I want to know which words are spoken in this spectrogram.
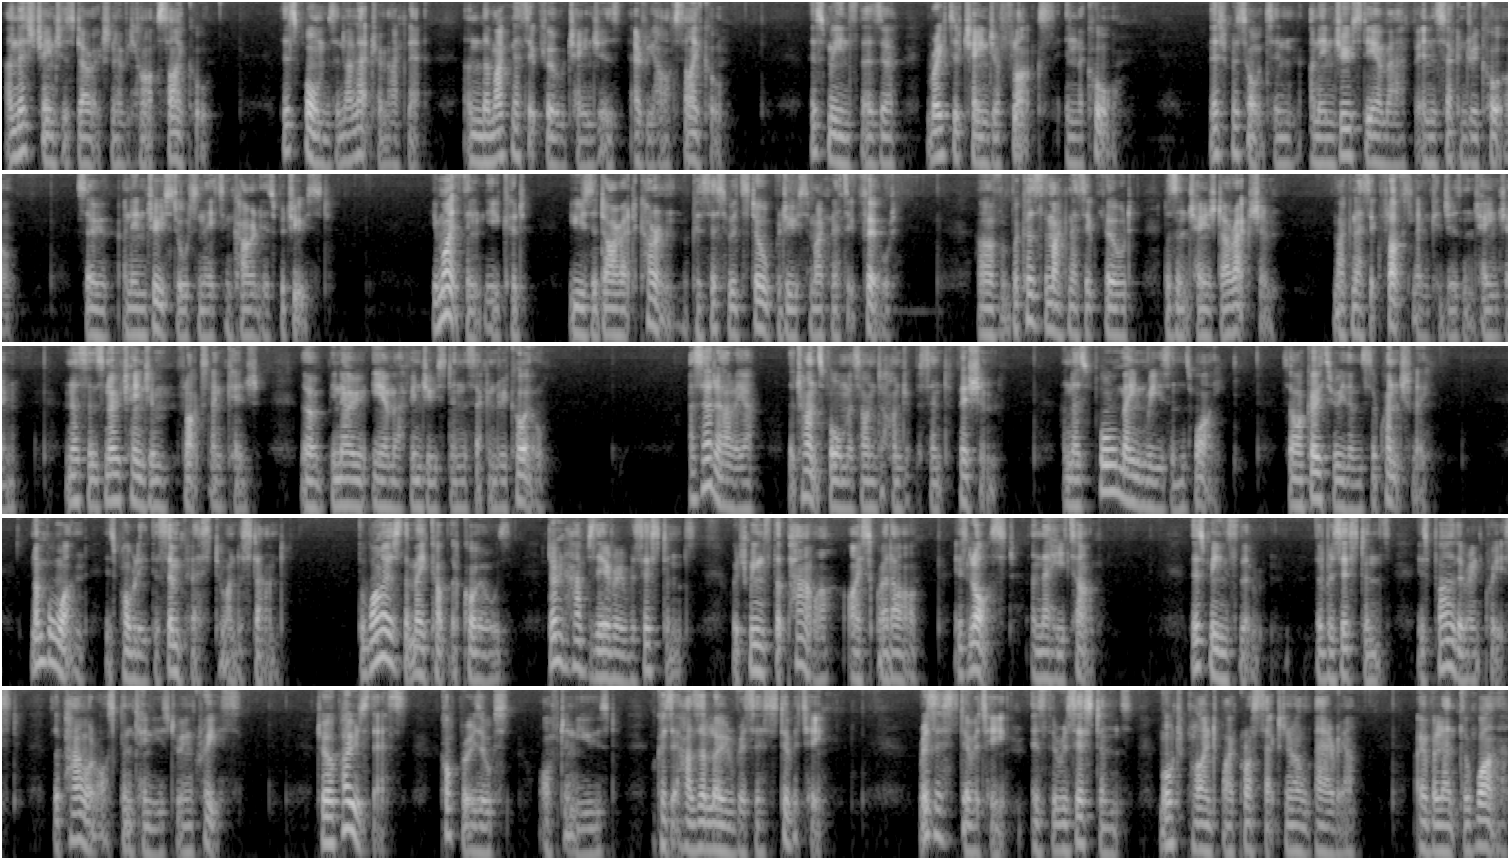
and this changes direction every half cycle. This forms an electromagnet, and the magnetic field changes every half cycle. This means there's a rate of change of flux in the core. This results in an induced EMF in the secondary coil, so an induced alternating current is produced. You might think that you could use a direct current because this would still produce a magnetic field. However, because the magnetic field doesn't change direction, magnetic flux linkage isn't changing, and as there's no change in flux linkage, there would be no EMF induced in the secondary coil. I said earlier that transformers aren't 100% efficient, and there's four main reasons why, so I'll go through them sequentially. Number one is probably the simplest to understand. The wires that make up the coils don't have zero resistance, which means the power, I squared R, is lost and they heat up. This means that the resistance is further increased, the power loss continues to increase. To oppose this, copper is often used because it has a low resistivity. Resistivity is the resistance multiplied by cross-sectional area over length of wire.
